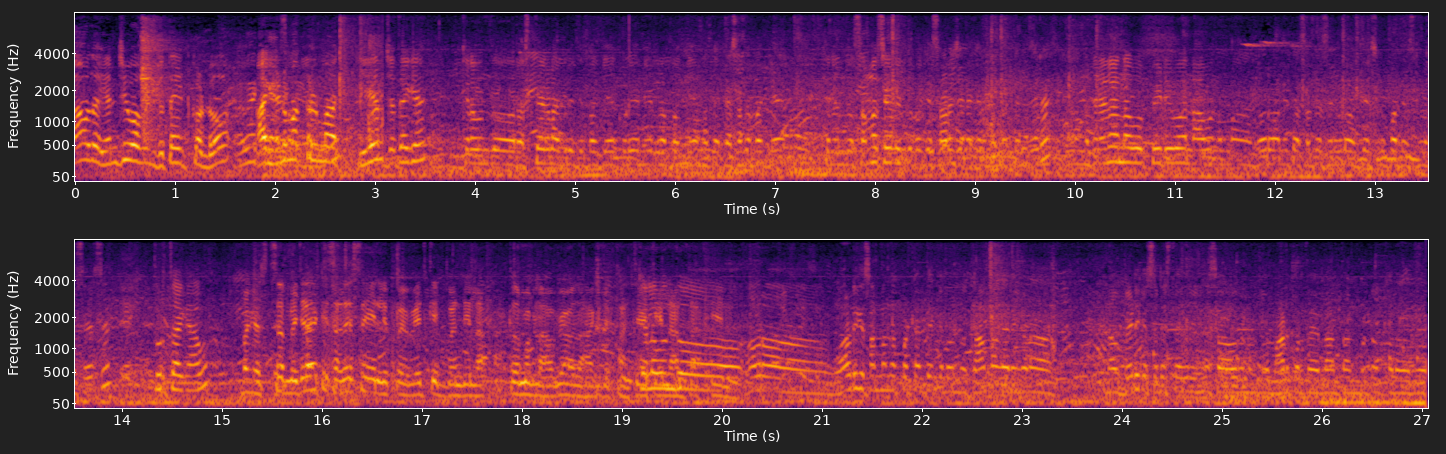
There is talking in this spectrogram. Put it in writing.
ಯಾವುದೋ ಎನ್ ಜಿ ಜೊತೆ ಇಟ್ಕೊಂಡು ಆ ಹೆಣ್ಮಕ್ಳ ಏನು ಜೊತೆಗೆ ಕೆಲವೊಂದು ರಸ್ತೆಗಳ ಅಭಿವೃದ್ಧಿ ಬಗ್ಗೆ ಕುಡಿಯುವ ನೀರಿನ ಬಗ್ಗೆ ಮತ್ತು ಕಸದ ಬಗ್ಗೆ ಕೆಲವೊಂದು ಸಮಸ್ಯೆಗಳ ಬಗ್ಗೆ ಸಾರ್ವಜನಿಕರ ಬಗ್ಗೆ ತಿಳಿಸಿದರೆ ಅದನ್ನೆಲ್ಲ ನಾವು ಪಿ ಡಿ ಒ ನಾವು ನಮ್ಮ ಗೌರವಾನ್ವಿತ ಸದಸ್ಯರುಗಳು ಅಧ್ಯಕ್ಷರು ಉಪಾಧ್ಯಕ್ಷರು ಸೇರಿಸಿ ತುರ್ತಾಗಿ ನಾವು ಬಗ್ಗೆ ಸರ್ ಮೆಜಾರಿಟಿ ಸದಸ್ಯ ಇಲ್ಲಿ ವೇದಿಕೆಗೆ ಬಂದಿಲ್ಲ. ಅಕ್ರಮಗಳ ಅವ್ಯವಹಾರ ಆಗಿದೆ ಕೆಲವೊಂದು ಅವರ ವಾರ್ಡ್ಗೆ ಸಂಬಂಧಪಟ್ಟಂತೆ ಕೆಲವೊಂದು ಕಾಮಗಾರಿಗಳ ನಾವು ಬೇಡಿಕೆ ಸಲ್ಲಿಸ್ತಾ ಇದ್ದೀವಿ. ಇನ್ನೂ ಸಹ ಅವರು ನಮಗೆ ಮಾಡಿಕೊಡ್ತಾ ಇಲ್ಲ ಅಂತ ಅಂದ್ಬಿಟ್ಟು ಕೆಲವರು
